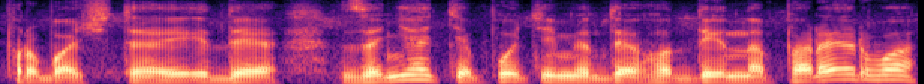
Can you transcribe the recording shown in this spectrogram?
пробачте, йде заняття, потім йде годинна перерва.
